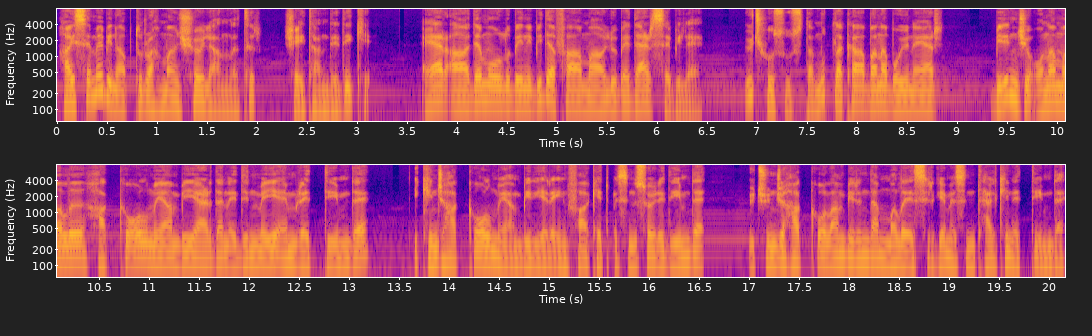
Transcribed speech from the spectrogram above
Hayseme bin Abdurrahman şöyle anlatır. Şeytan dedi ki, eğer Ademoğlu beni bir defa mağlup ederse bile, üç hususta mutlaka bana boyun eğer, birinci ona malı hakkı olmayan bir yerden edinmeyi emrettiğimde, ikinci hakkı olmayan bir yere infak etmesini söylediğimde, üçüncü hakkı olan birinden malı esirgemesini telkin ettiğimde,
